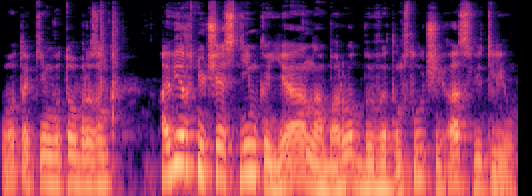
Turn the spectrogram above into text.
Вот таким вот образом. А верхнюю часть снимка я, наоборот, бы в этом случае осветлил.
